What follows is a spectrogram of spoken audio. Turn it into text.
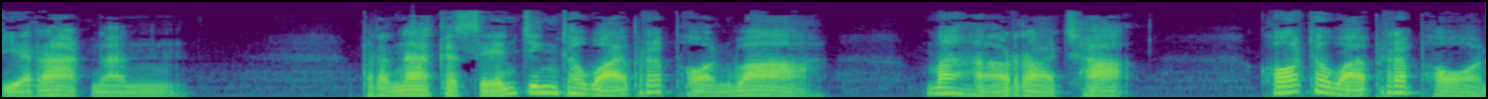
ดิราชนั้น พระนาคเษนจึงถวายพระพรว่า มหาราชะ ขอถวายพระพร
